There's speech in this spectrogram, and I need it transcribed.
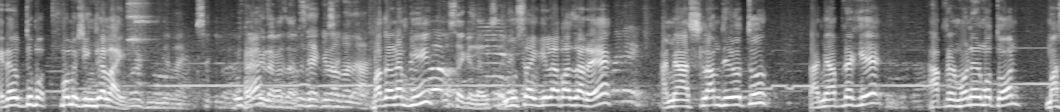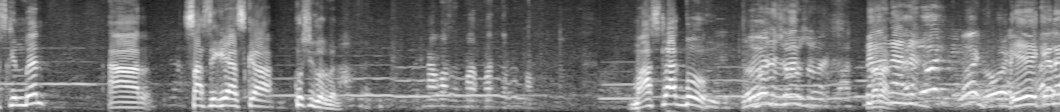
এটা হচ্ছে ময়মন সিং জেলায়। হ্যাঁ? বাজার নাম কি? উসাইগিলা বাজারে। আমি আসলাম যেহেতু আমি আপনাকে আপনার মনের মতন মাছ কিনবেন আর চাষিকে আজকা খুশি করবেন। মাছ লাগবো? এইখানে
